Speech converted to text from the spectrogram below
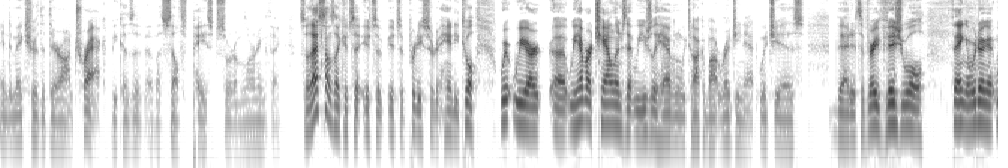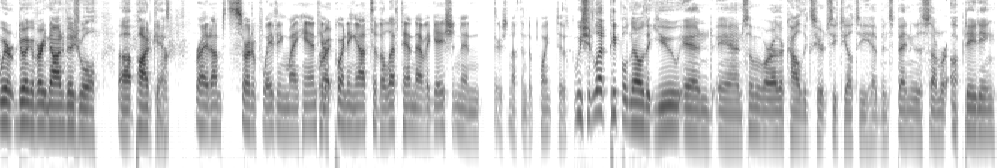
and to make sure that they're on track because of, of a self paced sort of learning thing. So that sounds like it's a it's a it's a pretty sort of handy tool. We we are uh, we have our challenge that we usually have when we talk about ReggieNet, which is that it's a very visual thing, and we're doing it. We're doing a very non-visual uh, podcast. Right, I'm sort of waving my hand here, Right. pointing out to the left hand navigation, and there's nothing to point to. We should let people know that you and and some of our other colleagues here at CTLT have been spending the summer updating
